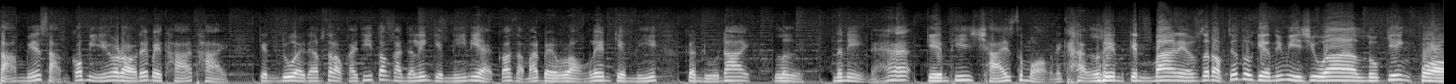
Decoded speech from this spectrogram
3เวท3ก็มีให้เราได้ไปท้าทาย กันด้วยนะครับสำหรับใครที่ต้องการจะเล่นเกมนี้เนี่ยก็สามารถไปลองเล่นเกมนี้กันดูได้เลยนั่นเองนะฮะ เกมที่ใช้สมองในการเล่นกันบ้างเนี่ยครับสำหรับเจ้าตัวเกมที่มีชื่อว่า Looking for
